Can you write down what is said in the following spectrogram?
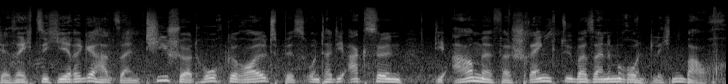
Der 60-Jährige hat sein T-Shirt hochgerollt bis unter die Achseln, die Arme verschränkt über seinem rundlichen Bauch.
